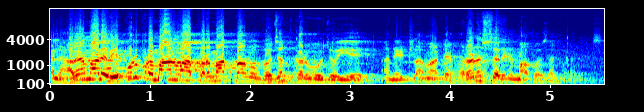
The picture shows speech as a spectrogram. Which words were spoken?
એટલે હવે મારે વિપુલ પ્રમાણમાં પરમાત્માનું ભજન કરવું જોઈએ અને એટલા માટે હરણ શરીરમાં ભજન કરે છે.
